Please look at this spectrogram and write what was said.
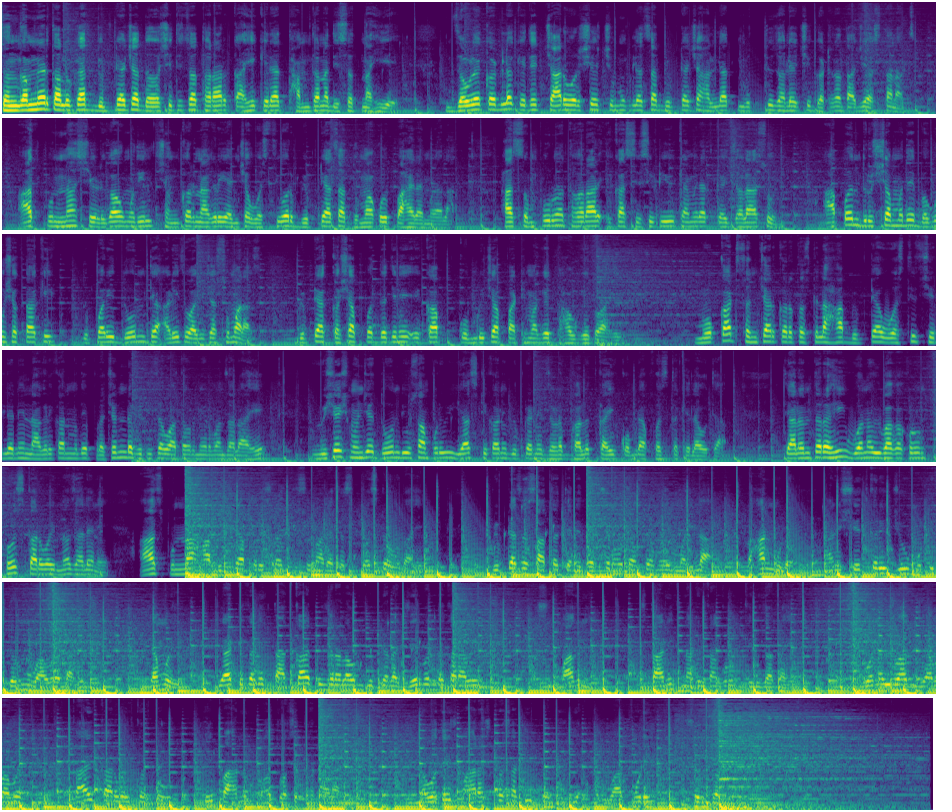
संगमनेर तालुक्यात बिबट्याच्या दहशतीचा थरार काही केल्यात थांबताना दिसत नाहीये. जवळे कडलक येथे चार वर्षीय चिमुकल्याचा बिबट्याच्या हल्ल्यात मृत्यू झाल्याची घटना ताजी असतानाच आज पुन्हा शेडगावमधील शंकर नागरे यांच्या वस्तीवर बिबट्याचा धुमाकूळ पाहायला मिळाला. हा संपूर्ण थरार एका सी सी टी व्ही कॅमेऱ्यात कैद झाला असून आपण दृश्यामध्ये बघू शकता की दुपारी दोन ते अडीच वाजेच्या सुमारास बिबट्या कशा पद्धतीने एका कोंबडीच्या पाठीमागे धाव घेतो आहे? मोकाट संचार करत असलेला हा बिबट्या वस्तीत शिरल्याने नागरिकांमध्ये प्रचंड भीतीचं वातावरण निर्माण झालं आहे. विशेष म्हणजे दोन दिवसांपूर्वी याच ठिकाणी बिबट्याने झडप घालत काही कोंबड्या फस्त केल्या होत्या. त्यानंतरही वन विभागाकडून ठोस कारवाई न झाल्याने आज पुन्हा हा बिबट्या परिसरात दिसून आल्याचं स्पष्ट होत आहे. बिबट्याचं सातत्याने दर्शन होत असल्यामुळे महिला लहान मुलं आणि शेतकरी जीव मुठीत धरून वावरत आहेत. त्यामुळे या ठिकाणी तात्काळ पिंजरा लावून बिबट्याला जेरबंद करावे अशी मागणी स्थानिक नागरिकांकडून केली जात आहे. वन विभाग याबाबत काय कारवाई करतो हे पाहणं महत्त्वाचं ठरणार आहे. नवतेज महाराष्ट्रासाठी प्रतिनिधी अमोल वाघमोडे.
